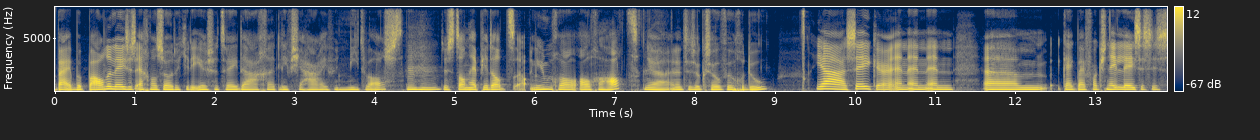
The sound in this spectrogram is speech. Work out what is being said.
bij bepaalde lezers echt wel zo dat je de eerste twee dagen het liefst je haar even niet wast. Mm -hmm. Dus dan heb je dat in ieder geval al gehad. Ja, en het is ook zoveel gedoe. Ja, zeker. En, en, en um, kijk, bij fractionele lezers is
